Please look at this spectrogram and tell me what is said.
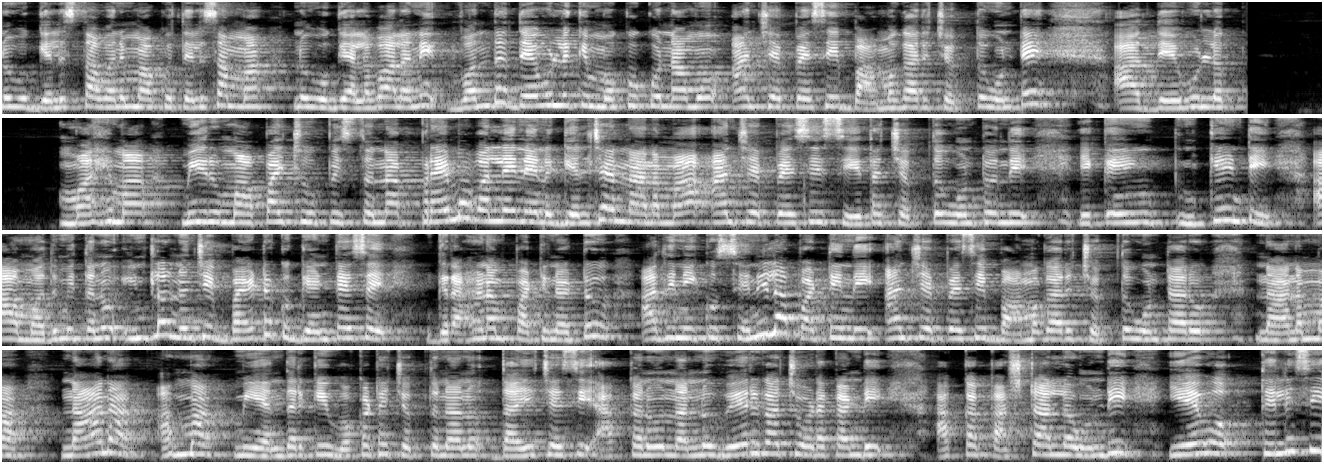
నువ్వు గెలుస్తావని మాకు తెలుసమ్మా. నువ్వు గెలవాలని వంద దేవుళ్ళకి మొక్కుకున్నాము అని చెప్పేసి బామ్మగారు చెప్తూ ఉంటే ఆ దేవుళ్ళకు మహిమ మీరు మాపై చూపిస్తున్న ప్రేమ వల్లే నేను గెలిచాను నానమ్మా అని చెప్పేసి సీత చెప్తూ ఉంటుంది. ఇక ఇంకేంటి? ఆ మధుమితను ఇంట్లో నుంచి బయటకు గెంటేసే గ్రహణం పట్టినట్టు అది నీకు శనిలా పట్టింది అని చెప్పేసి బామ్మగారు చెప్తూ ఉంటారు. నానమ్మ నాన్న అమ్మ మీ అందరికీ ఒకటే చెప్తున్నాను. దయచేసి అక్కను నన్ను వేరుగా చూడకండి. అక్క కష్టాల్లో ఉండి ఏవో తెలిసి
